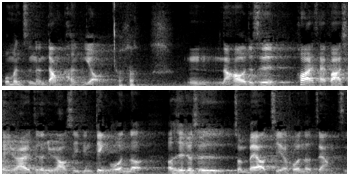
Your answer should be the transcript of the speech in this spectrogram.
我们只能当朋友。嗯，然后就是后来才发现，原来这个女老师已经订婚了，而且就是准备要结婚了这样子。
